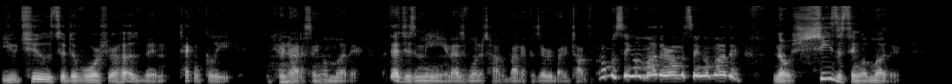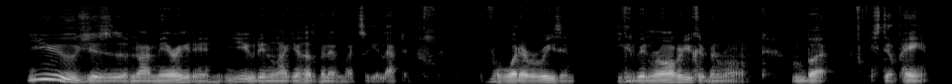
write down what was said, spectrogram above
you choose to divorce your husband, technically you're not a single mother. But that's just me, and I just want to talk about it because everybody talks about I'm a single mother, I'm a single mother. No, she's a single mother. You just are not married and you didn't like your husband that much, so you left him for whatever reason. He could have been wrong or you could have been wrong, but he's still paying.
